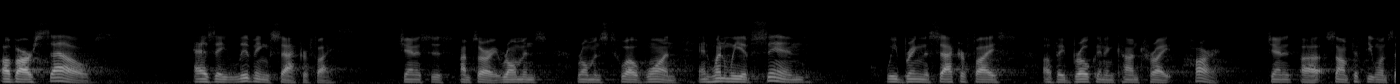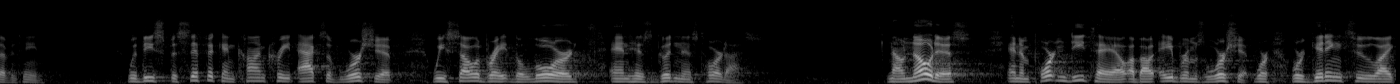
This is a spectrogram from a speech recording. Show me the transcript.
of ourselves as a living sacrifice. Genesis, I'm sorry, Romans, Romans 12, 1. And when we have sinned, we bring the sacrifice of a broken and contrite heart uh, Psalm 51 17. With these specific and concrete acts of worship, we celebrate the Lord and his goodness toward us. Now, notice an important detail about Abram's worship. We're, we're getting to like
